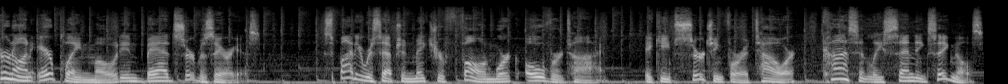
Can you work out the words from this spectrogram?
Turn on airplane mode in bad service areas. Spotty reception makes your phone work overtime. It keeps searching for a tower, constantly sending signals.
